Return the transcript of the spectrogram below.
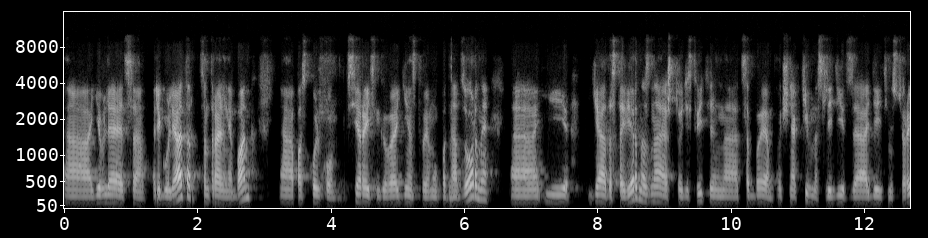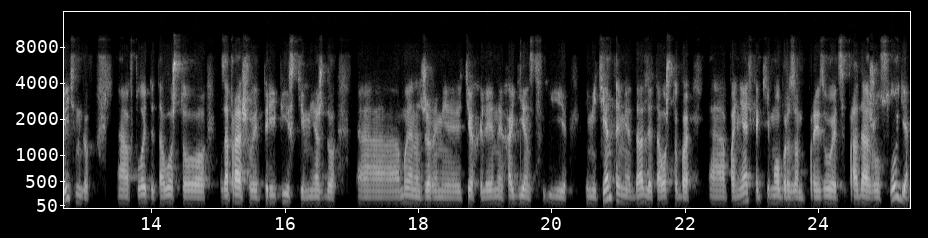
является регулятор, центральный банк, поскольку все рейтинговые агентства ему поднадзорны, и я достоверно знаю, что действительно ЦБ очень активно следит за деятельностью рейтингов, а, вплоть до того, что запрашивает переписки между а, менеджерами тех или иных агентств и эмитентами, да, для того, чтобы а, понять, каким образом производится продажа услуги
